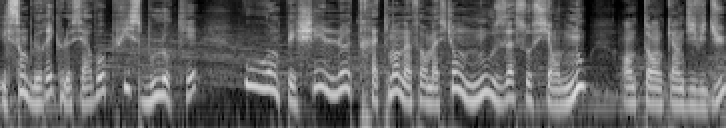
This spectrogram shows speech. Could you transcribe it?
il semblerait que le cerveau puisse bloquer ou empêcher le traitement d'informations nous associant, nous, en tant qu'individus,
